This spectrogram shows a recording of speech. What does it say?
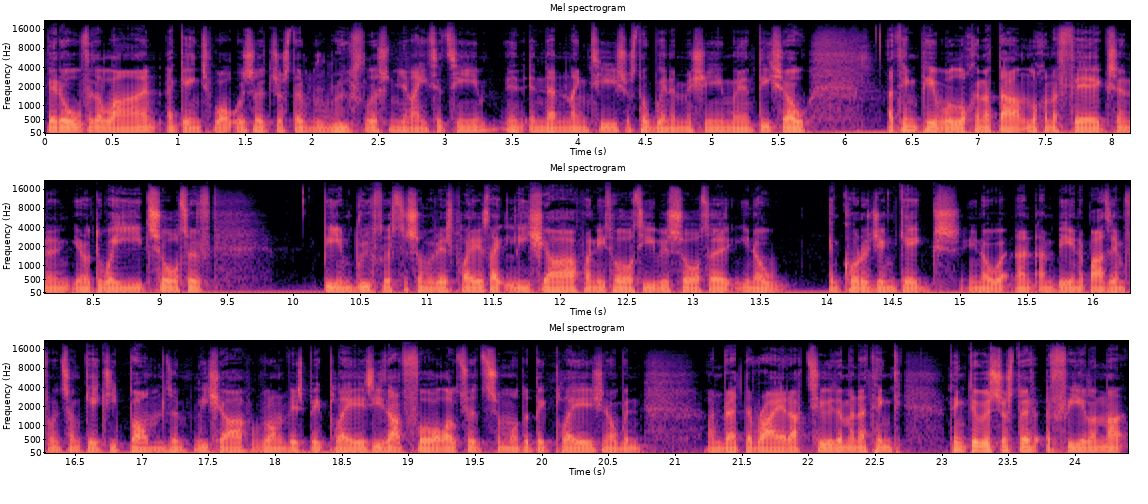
bit over the line against what was a, just a ruthless United team in, in them 90s, just a winning machine, weren't they? So I think people were looking at that and looking at Ferguson and, you know, the way he'd sort of being ruthless to some of his players, like Lee Sharpe, when he thought he was sort of, you know, encouraging gigs, you know, and, and being a bad influence on gigs. He bombed him. Lee Sharpe was one of his big players. He'd had fallouts with some other big players, you know, when and read the riot act to them. And I think I think there was just a, a feeling that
